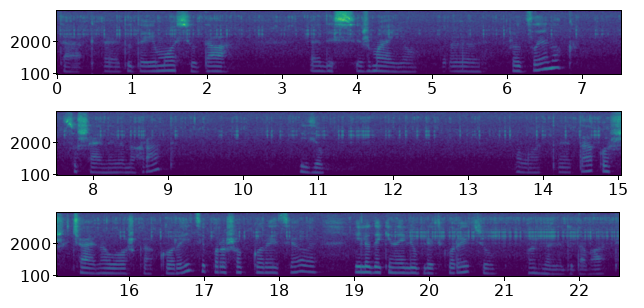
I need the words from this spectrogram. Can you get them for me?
Так, е, додаємо сюди е, десь жменю е, родзинок, сушений виноград, ізюм. От, е, також чайна ложка кориці, порошок кориці, але і люди, які не люблять корицю, можна не додавати.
